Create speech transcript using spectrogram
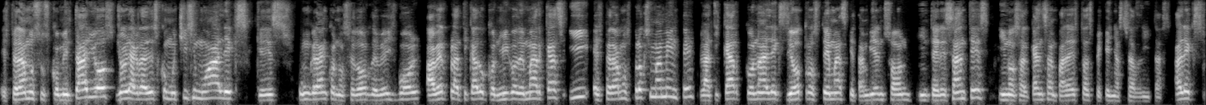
Esperamos sus comentarios. Yo le agradezco muchísimo a Alex, que es un gran conocedor de béisbol, haber platicado conmigo de marcas y esperamos próximamente platicar con Alex de otros temas que también son interesantes y nos alcanzan para estas pequeñas charlitas. Alex,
